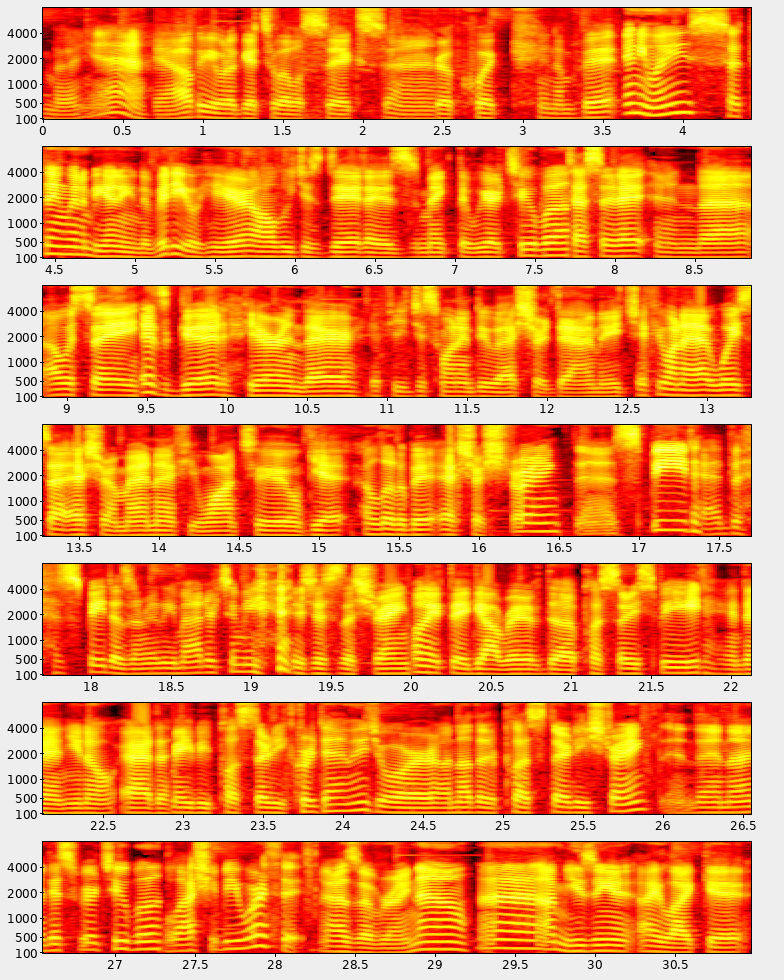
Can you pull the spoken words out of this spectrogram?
But yeah, yeah, I'll be able to get to level 6 uh, real quick in a bit. Anyways, I think I'm gonna be ending the video here. All we just did is make the weird tuba, tested it, and uh, I would say it's good here and there if you just want to do extra damage. If you want to waste that extra mana, if you want to get a little bit extra strength and speed. And speed doesn't really matter to me. it's just the strength. Only if they got rid of the plus 30 speed and then, you know, add maybe plus 30 crit damage or another plus 30 strength. And then uh, this weird tuba will actually be worth it. As of right now, uh, I'm using it. I like it.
